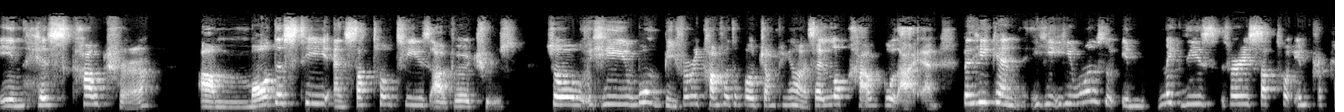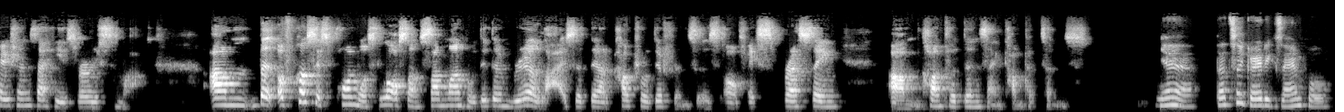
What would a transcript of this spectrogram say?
in his culture, um, modesty and subtleties are virtues. So he won't be very comfortable jumping out and say, "Look how good I am." But he can. He, he wants to in, make these very subtle implications that he is very smart. Um, but of course, his point was lost on someone who didn't realize that there are cultural differences of expressing um, confidence and competence. Yeah, that's a great example.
